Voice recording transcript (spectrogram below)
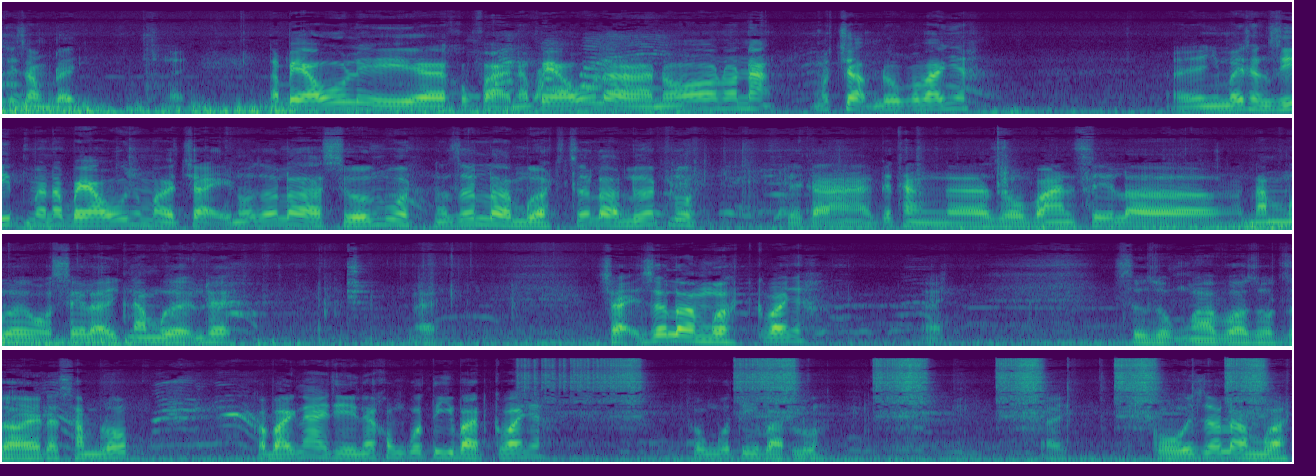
cái dòng đấy. đấy nó béo thì không phải nó béo là nó nó nặng nó chậm đâu các bác nhé đấy, như mấy thằng Jeep nó béo nhưng mà chạy nó rất là sướng luôn nó rất là mượt rất là lướt luôn kể cả cái thằng à, Jovan CL50 hoặc CLX50 cũng thế đấy. chạy rất là mượt các bác nhé đấy. sử dụng à, vỏ ruột rời là xăm lốp cái bánh này thì nó không có ti bật các bác nhé. Không có ti bật luôn. Đấy, cối rất là mượt.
